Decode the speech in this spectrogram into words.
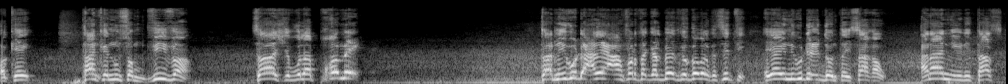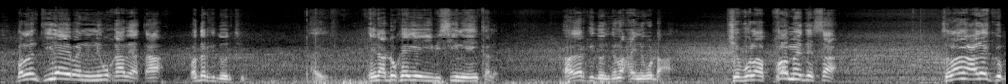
ok? Tant que nous sommes vivants ça je vous la promets ta nigu dhacday caanfarta galbeedka gobolka city. Ayaa inigu dhici doontay saaqow anaan idhi taas ballanti ilaahay baan inigu qaadaya taa waad arki doontiin inaad dhulkayga iibisiin iyo in kale. Waad arki doontiin waxa inigu dhaca je vous la promets de ça salaamu calaykum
